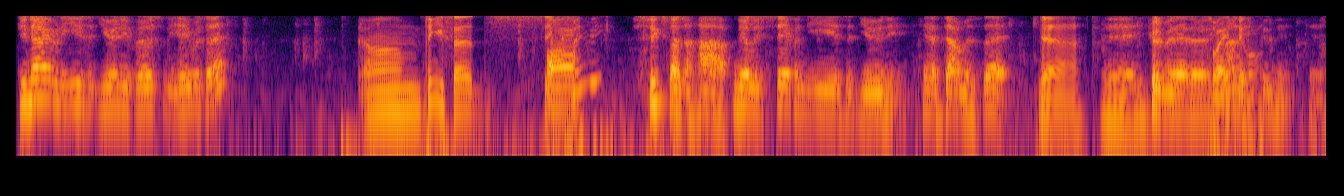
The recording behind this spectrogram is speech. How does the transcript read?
Do you know how many years at university he was at? Um, I think he said six, Oh. maybe. Six and a half, nearly seven years at uni. How dumb is that? Yeah. Yeah, he could have been out earning It's way money, too long. couldn't he? Yeah.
